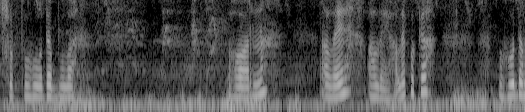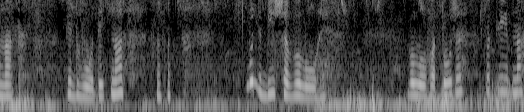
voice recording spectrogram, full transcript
щоб погода була гарна. Але, але, але поки погода в нас підводить нас. Буде більше вологи. Волога теж потрібна.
